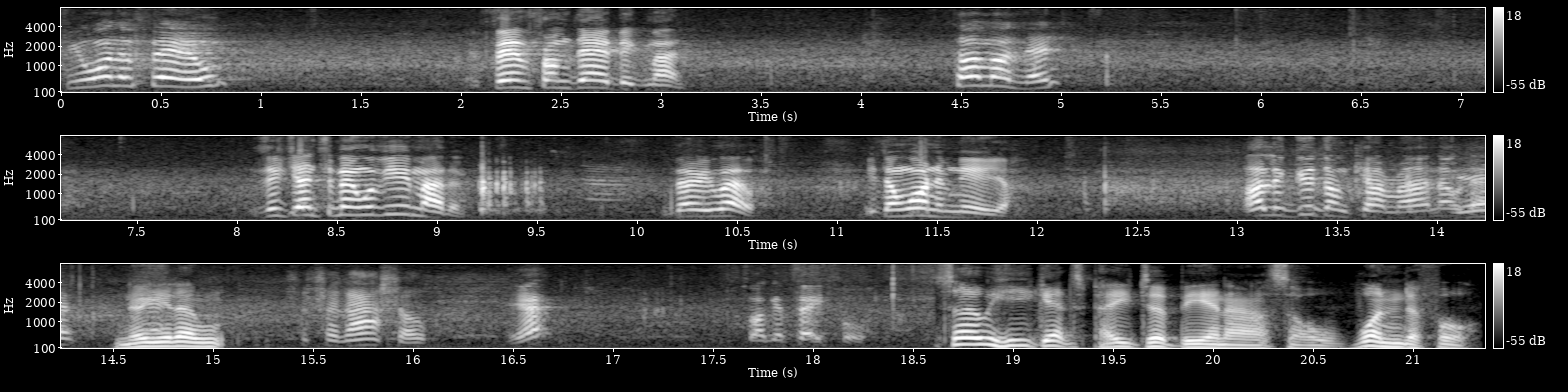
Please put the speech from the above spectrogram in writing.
If you want to film, film from there, big man. Come on, then. Is the gentleman with you, madam? Very well. You don't want him near you. I look good on camera, I know Yeah. that. No, you don't. Such an asshole. Yeah? That's what I get paid for. So he gets paid to be an asshole. Wonderful.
